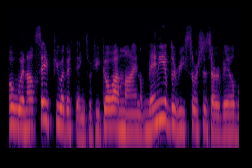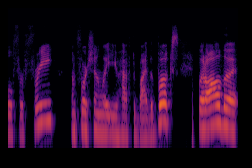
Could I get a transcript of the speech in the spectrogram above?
oh, and I'll say a few other things. If you go online, many of the resources are available for free. Unfortunately, you have to buy the books, but all the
